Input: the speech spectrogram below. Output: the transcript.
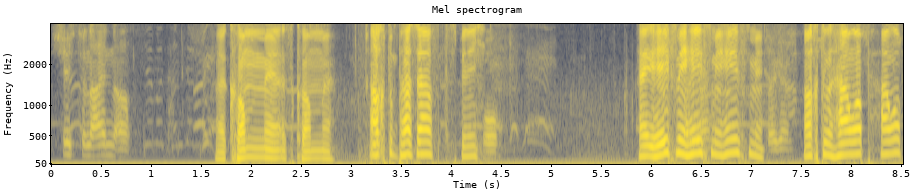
Schieß den einen ab. Ja, komm mehr, es kommen mehr. Achtung, pass auf, das bin ich. Oh, Hey, hilf mir, hilf mir, hilf mir. Achtung, hau ab, hau ab.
